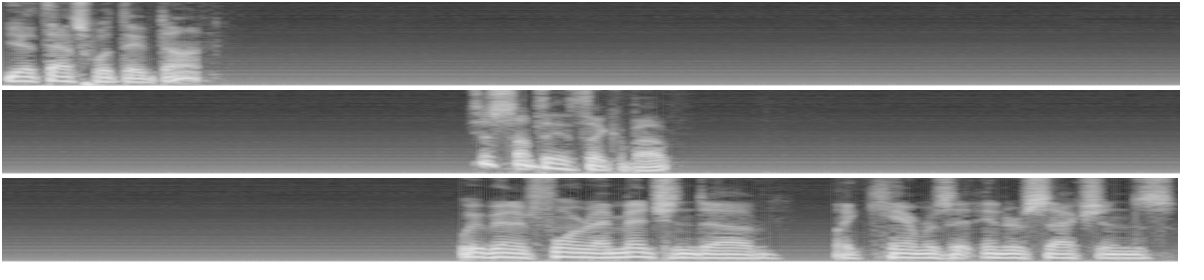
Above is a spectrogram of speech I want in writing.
Yet that's what they've done. Just something to think about. We've been informed. I mentioned uh, like cameras at intersections,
